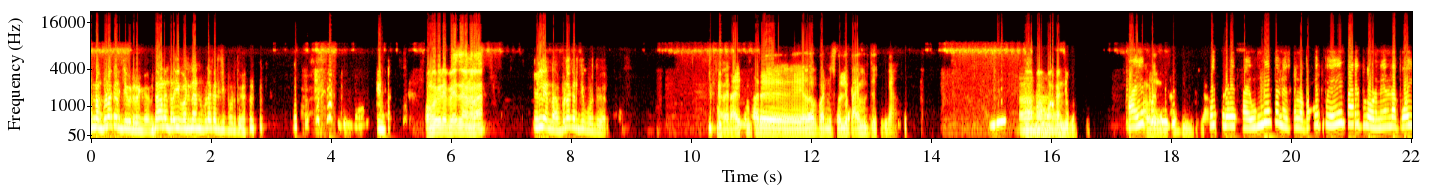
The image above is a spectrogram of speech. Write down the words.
நான் புள்ள கடிச்சு விடுறேங்க நானும் ட்ரை பண்ணி நான் புள்ள கடிச்சு போடுறேன் உங்ககிட்ட பேசுறாங்களா இல்ல நான் புள்ள கடிச்சு போடுறேன் ரவிக்குமார் ஏதோ பண்ணி சொல்லி பயமுறுத்தி வச்சிருக்கான். ஆமா ஆமா கண்டிப்பா. உண்மைதானே சொல்ல பயப்பு ஏன் பயப்படணும் ஏன்னா போய்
